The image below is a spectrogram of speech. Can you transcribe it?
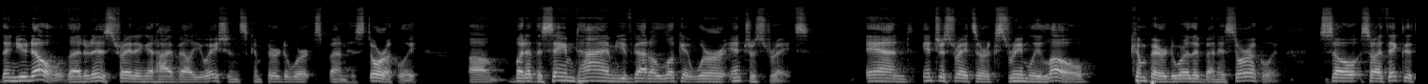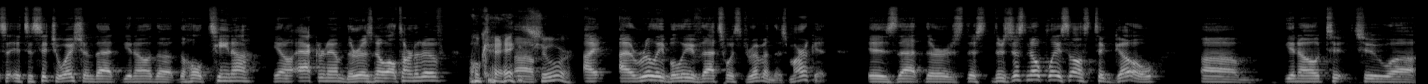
then you know that it is trading at high valuations compared to where it's been historically. Um, but at the same time, you've got to look at where interest rates and interest rates are extremely low compared to where they've been historically. So, so I think it's it's a situation that you know the the whole TINA you know acronym. There is no alternative. Okay, uh, sure. I I really believe that's what's driven this market is that there's this there's just no place else to go. Um, you know, to to uh,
